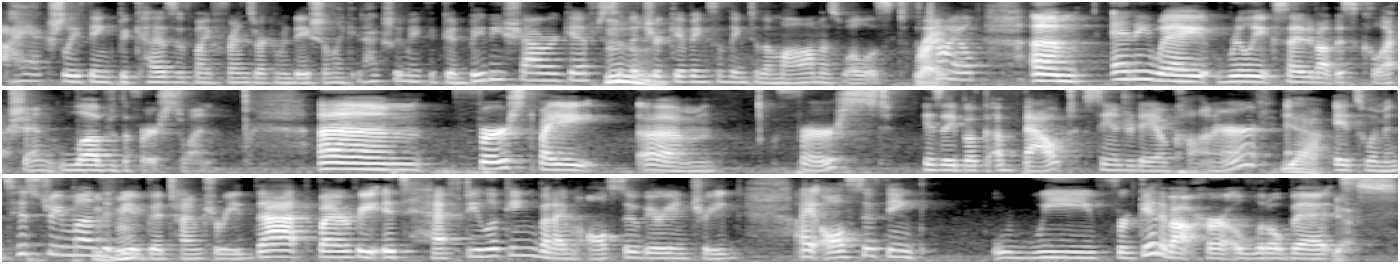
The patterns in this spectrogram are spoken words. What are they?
I actually think because of my friend's recommendation, like it actually make a good baby shower gift, so that you're giving something to the mom as well as to the Right. child. Um, anyway, really excited about this collection. Loved the first one. Um, first by um, first is a book about Sandra Day O'Connor. Yeah. It's Women's History Month. Mm-hmm. It'd be a good time to read that biography. It's hefty looking, but I'm also very intrigued. I also think we forget about her a little bit Yes.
